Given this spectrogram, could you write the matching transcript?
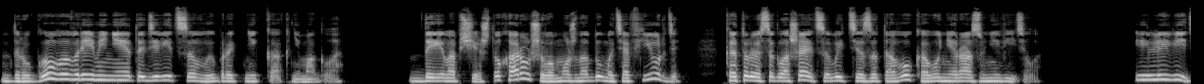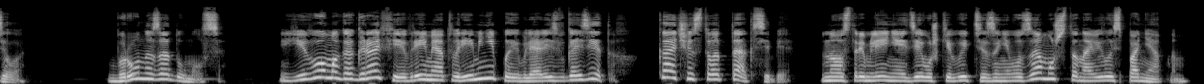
Другого времени эта девица выбрать никак не могла. Да и вообще, что хорошего можно думать о Фьорде, которая соглашается выйти за того, кого ни разу не видела? Или видела? Бруно задумался. Его магографии время от времени появлялись в газетах. Качество так себе но стремление девушки выйти за него замуж становилось понятным.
